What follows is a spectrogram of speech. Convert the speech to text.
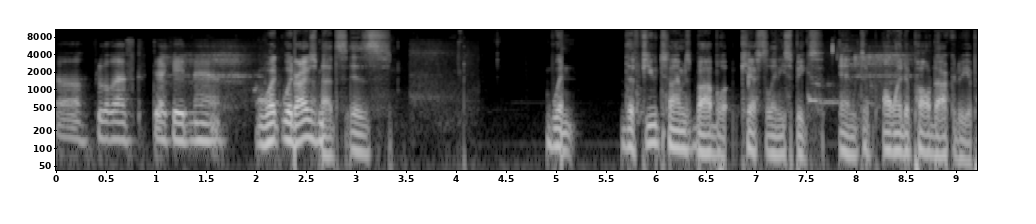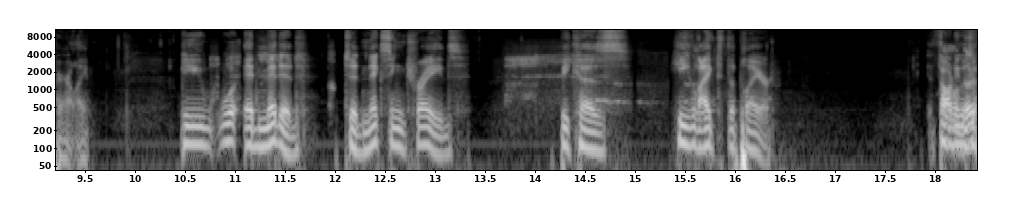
uh, for the last decade and a half. What what drives me nuts is when the few times Bob Castellini speaks, and to, only to Paul Daugherty apparently, he w- admitted to nixing trades because he liked the player, thought Oh, he was a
